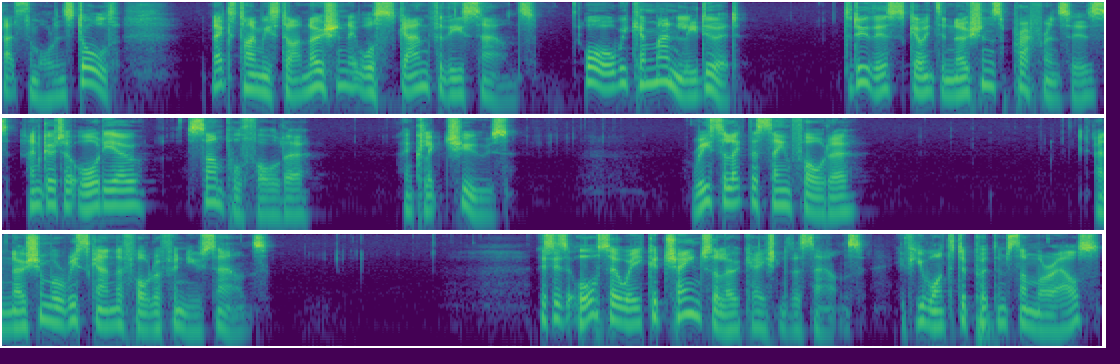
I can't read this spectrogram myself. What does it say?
That's them all installed. Next time we start Notion, it will scan for these sounds. Or we can manually do it. To do this, go into Notion's Preferences and go to Audio, Sample folder, and click Choose. Reselect the same folder, and Notion will rescan the folder for new sounds. This is also where you could change the location of the sounds if you wanted to put them somewhere else,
